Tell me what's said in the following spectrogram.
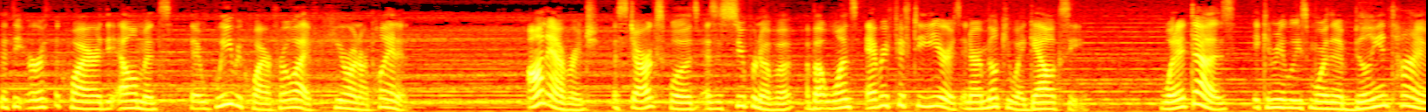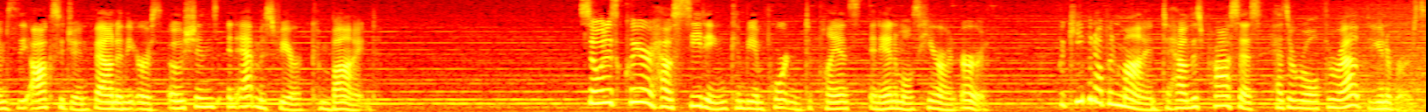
that the Earth acquired the elements that we require for life here on our planet. On average, a star explodes as a supernova about once every 50 years in our Milky Way galaxy. When it does, it can release more than a billion times the oxygen found in the Earth's oceans and atmosphere combined. So it is clear how seeding can be important to plants and animals here on Earth. But keep an open mind to how this process has a role throughout the universe.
